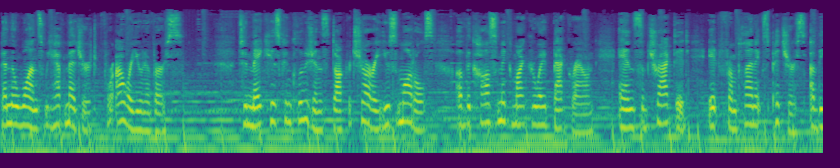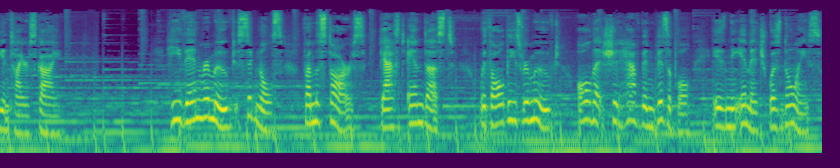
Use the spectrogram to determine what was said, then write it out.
than the ones we have measured for our universe. To make his conclusions, Dr. Chary used models of the cosmic microwave background and subtracted it from Planck's pictures of the entire sky. He then removed signals from the stars, gas and dust, with all these removed, all that should have been visible in the image was noise.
